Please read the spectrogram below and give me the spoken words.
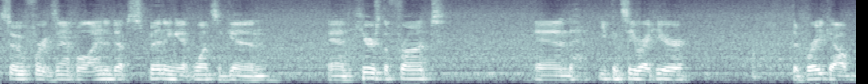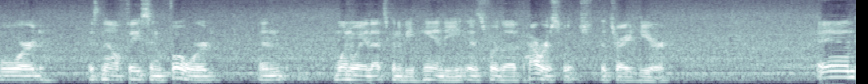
so for example I ended up spinning it once again and here's the front and you can see right here the breakout board is now facing forward and one way that's going to be handy is for the power switch that's right here and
